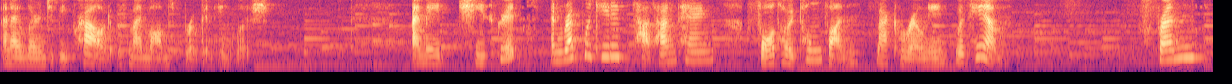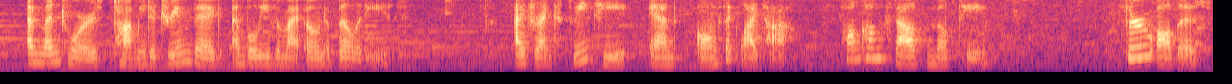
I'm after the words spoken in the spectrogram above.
and I learned to be proud of my mom's broken English. I made cheese grits and replicated cha tang tang, fo toi tong fan macaroni with ham. Friends and mentors taught me to dream big and believe in my own abilities. I drank sweet tea and Gongsik Lai Ta, Hong Kong style milk tea. Through all this,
